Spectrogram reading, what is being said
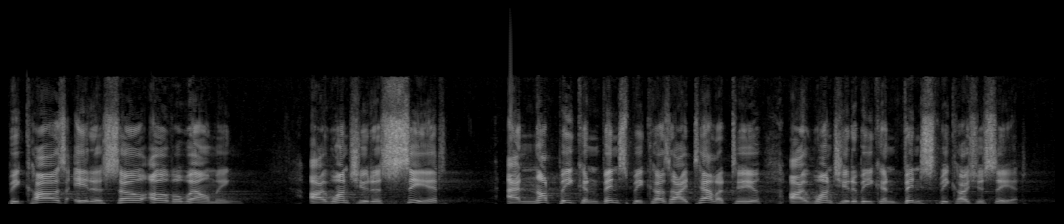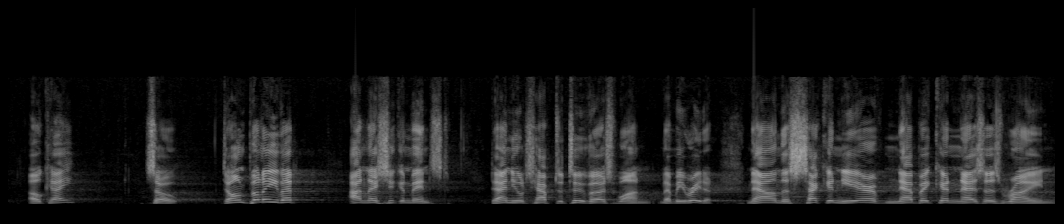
because it is so overwhelming, I want you to see it and not be convinced because I tell it to you. I want you to be convinced because you see it. Okay? So, don't believe it unless you're convinced. Daniel chapter 2, verse 1. Let me read it. Now, in the second year of Nebuchadnezzar's reign,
